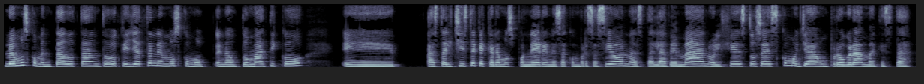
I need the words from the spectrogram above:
lo hemos comentado tanto que ya tenemos como en automático eh, hasta el chiste que queremos poner en esa conversación, hasta la demanda o el gesto, o sea, es como ya un programa que está,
